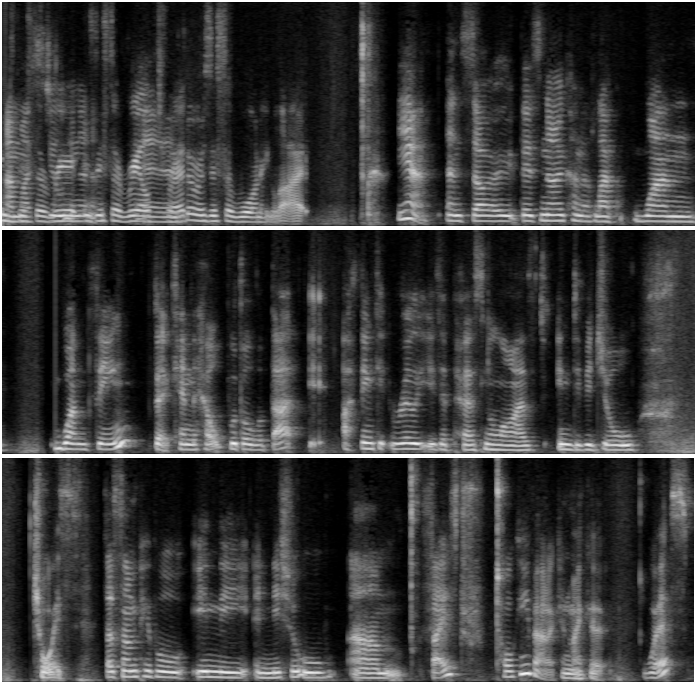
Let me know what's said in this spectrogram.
Is, Am this, a real, is this a real uh, threat or is this a warning light? Yeah. And so there's no kind of like one one thing that can help with all of that. I think it really is a personalized individual choice. For some people in the initial um, phase, talking about it can make it worse,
